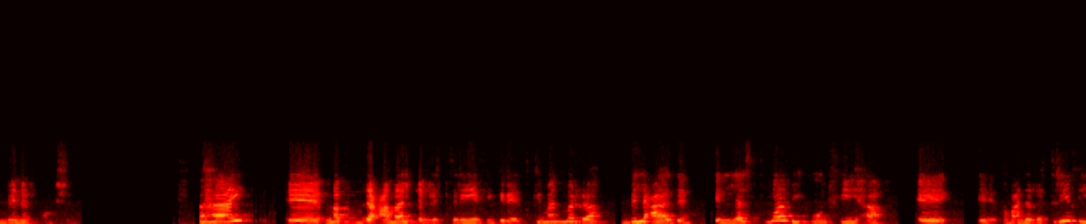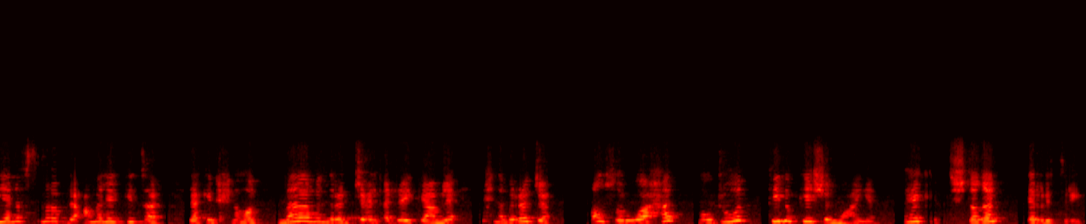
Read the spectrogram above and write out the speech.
من ال function فهاي آه، مبدأ عمل ال retrieve grade كمان مرة بالعادة ال list ما بيكون فيها آه، آه، طبعا ال retrieve هي نفس مبدأ عمل ال getter لكن إحنا هون ما بنرجع ال array كاملة إحنا بنرجع عنصر واحد موجود في location معين. هيك بتشتغل ال retrieve.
